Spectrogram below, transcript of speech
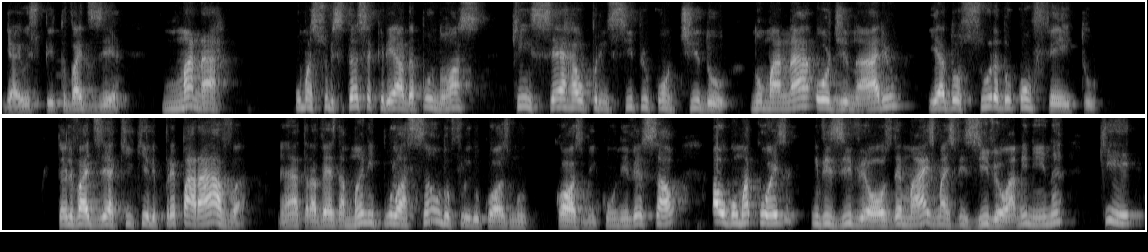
E aí o espírito vai dizer: maná, uma substância criada por nós que encerra o princípio contido no maná ordinário e a doçura do confeito. Então, ele vai dizer aqui que ele preparava, né, através da manipulação do fluido cosmo, cósmico universal, alguma coisa invisível aos demais, mas visível à menina, que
